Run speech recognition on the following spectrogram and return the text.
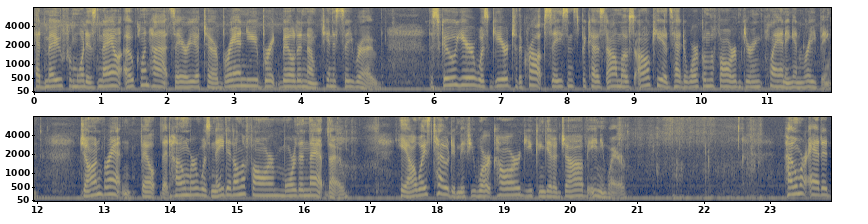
had moved from what is now Oakland Heights area to a brand new brick building on Tennessee Road. The school year was geared to the crop seasons because almost all kids had to work on the farm during planting and reaping. John Branton felt that Homer was needed on the farm more than that, though. He always told him if you work hard, you can get a job anywhere. Homer added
